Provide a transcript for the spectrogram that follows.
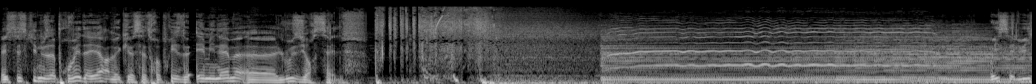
Et c'est ce qu'il nous a prouvé d'ailleurs avec cette reprise de Eminem, euh, Lose Yourself. Oui, c'est lui.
